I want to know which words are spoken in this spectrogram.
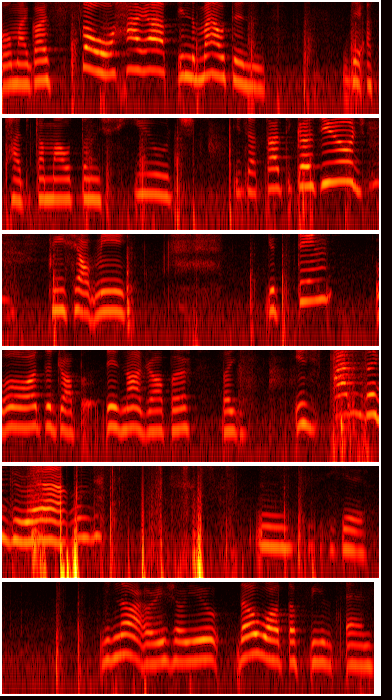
Oh my god, so high up in the mountains. The Antarctica mountain is huge. This Antarctica is huge. Please help me. You think, oh, the dropper. This is not a dropper, but it's underground. Mm, here. You know, I already showed you the water field and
